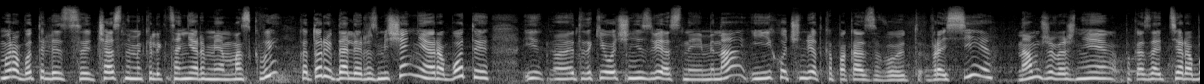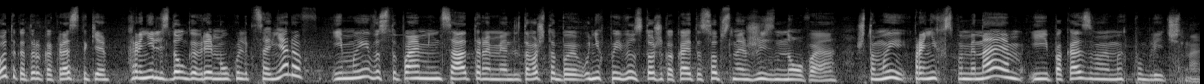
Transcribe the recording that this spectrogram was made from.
Мы работали с частными коллекционерами Москвы, которые дали размещение работы. И э, это такие очень известные имена, и их очень редко показывают в России. Нам же важнее показать те работы, которые как раз-таки хранились долгое время у коллекционеров, и мы выступаем инициаторами для того, чтобы у них появилась тоже какая-то собственная жизнь новая, что мы про них вспоминаем и показываем их публично.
